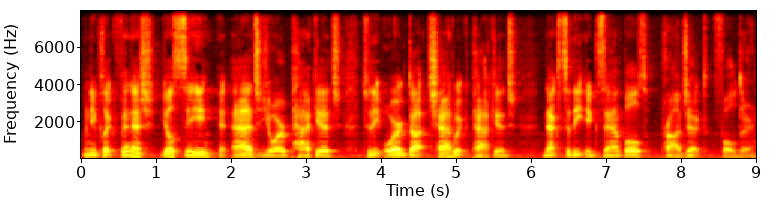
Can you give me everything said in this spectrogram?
When you click Finish, you'll see it adds your package to the org.chadwick package next to the Examples project folder.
